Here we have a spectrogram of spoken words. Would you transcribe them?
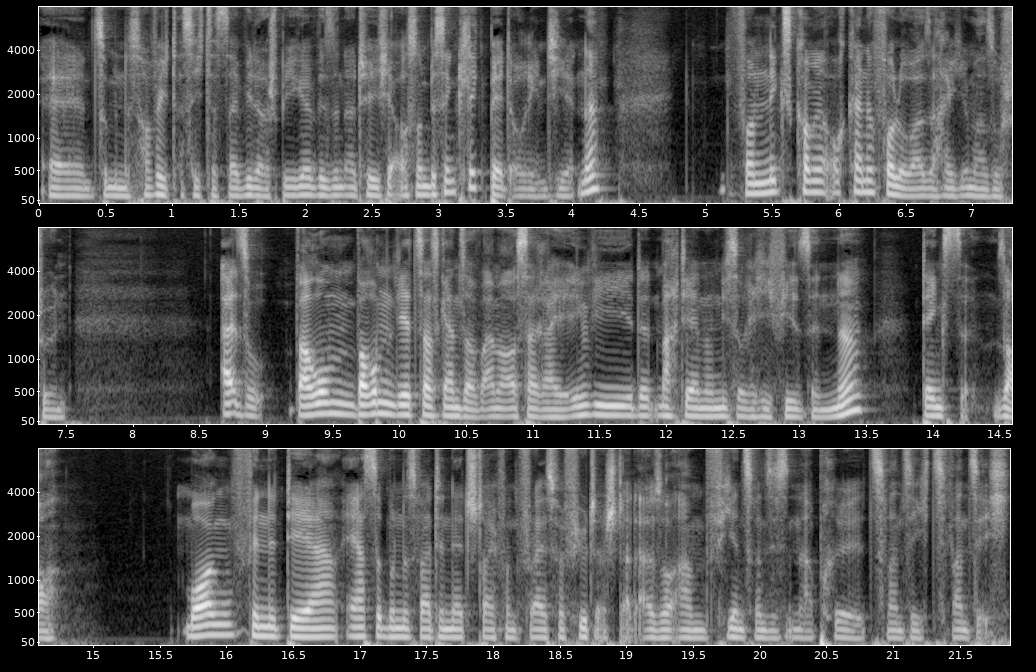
Äh, zumindest hoffe ich, dass sich das da widerspiegelt. Wir sind natürlich auch so ein bisschen Clickbait-orientiert, ne? Von nix kommen ja auch keine Follower, sage ich immer so schön. Also, warum, warum jetzt das Ganze auf einmal aus der Reihe? Irgendwie, das macht ja noch nicht so richtig viel Sinn, ne? Denkst du? So, Morgen findet der erste bundesweite Netzstreik von Fridays for Future statt, also am 24. April 2020.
